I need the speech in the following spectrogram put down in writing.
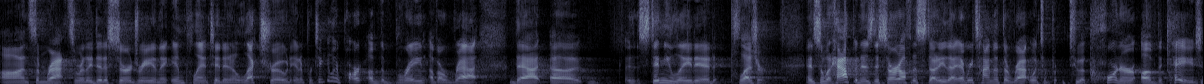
on some rats where they did a surgery and they implanted an electrode in a particular part of the brain of a rat that uh, stimulated pleasure. And so what happened is they started off the study that every time that the rat went to, to a corner of the cage,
